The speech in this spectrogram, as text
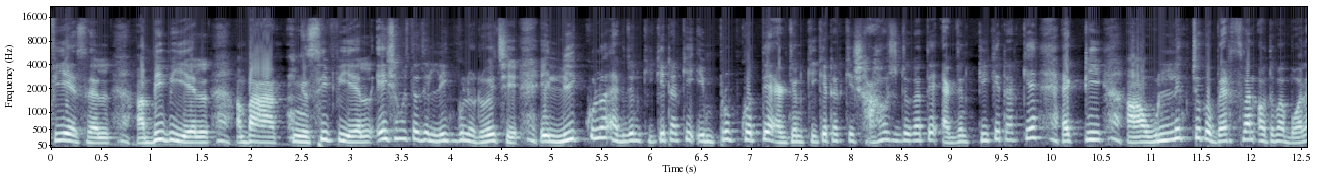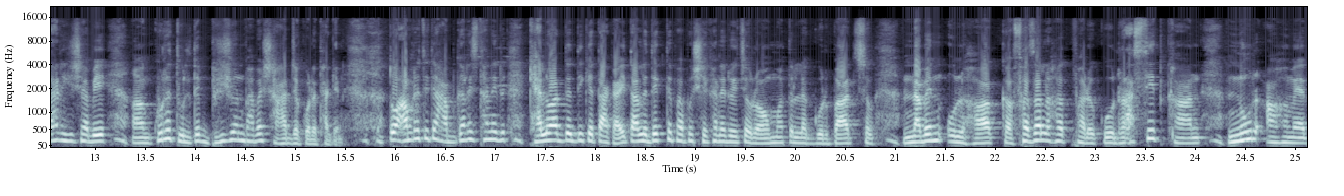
পিএসএল বিবিএল বা সিপিএল এই সমস্ত যে লিগগুলো রয়েছে, এই লিগগুলো একজন ক্রিকেটারকে ইমপ্রুভ করতে, একজন ক্রিকেটারকে সাহস যোগাতে একজন ক্রিকেটারকে একটি উল্লেখযোগ্য ব্যাটসম্যান অথবা বলার হিসাবে গড়ে তুলতে ভীষণভাবে সাহায্য করে থাকেন। তো আমরা যদি আফগানিস্তানের খেলোয়াড়দের দিকে তাকাই, তাহলে দেখতে পাবো সেখানে রয়েছে রহমতুল্লাহ গুরবাজ, নবেন উল হক, ফজল হক ফারুকুর রাশিদ খান, নূর আহমেদ।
